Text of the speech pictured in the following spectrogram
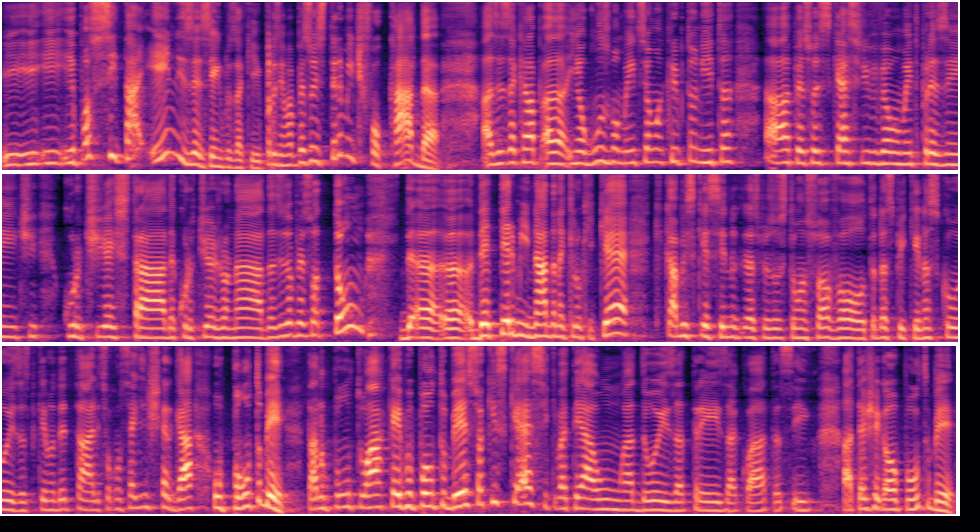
E, e, e posso citar N exemplos aqui. Por exemplo, uma pessoa extremamente focada, às vezes aquela, em alguns momentos é uma criptonita, a pessoa esquece de viver o momento presente, curtir a estrada, curtir a jornada. Às vezes uma pessoa tão uh, uh, determinada naquilo que quer, que acaba esquecendo que as pessoas estão à sua volta, das pequenas coisas, pequenos detalhes, só consegue enxergar o ponto B. Tá no ponto A, quer ir pro ponto B, só que esquece que vai ter A1, A2, A3, A4, A5, até chegar ao ponto B.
